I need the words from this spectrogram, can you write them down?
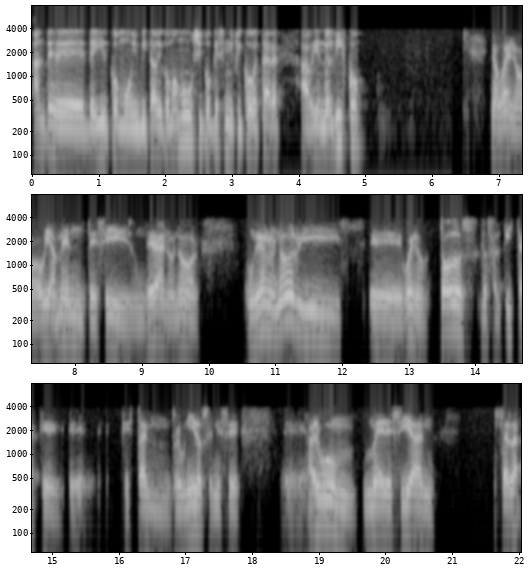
antes de, de ir como invitado y como músico? ¿Qué significó estar abriendo el disco? No, bueno, obviamente sí, un gran honor, un gran honor y eh, bueno, todos los artistas que, eh, que están reunidos en ese eh, álbum merecían ser la,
